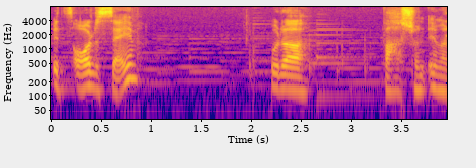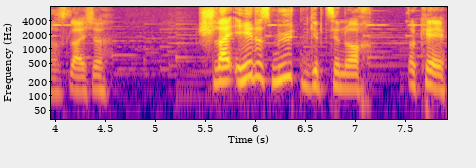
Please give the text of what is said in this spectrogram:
It's all the same? Oder war es schon immer das gleiche? Schlaedes Mythen gibt's hier noch. Okay.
